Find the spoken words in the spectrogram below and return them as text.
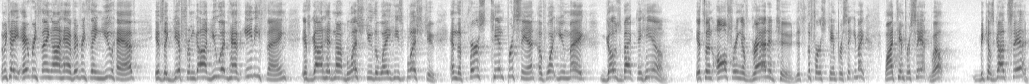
Let me tell you, everything I have, everything you have, is a gift from God. You wouldn't have anything if God had not blessed you the way He's blessed you. And the first 10% of what you make goes back to Him. It's an offering of gratitude. It's the first 10% you make. Why 10%? Well, because God said.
